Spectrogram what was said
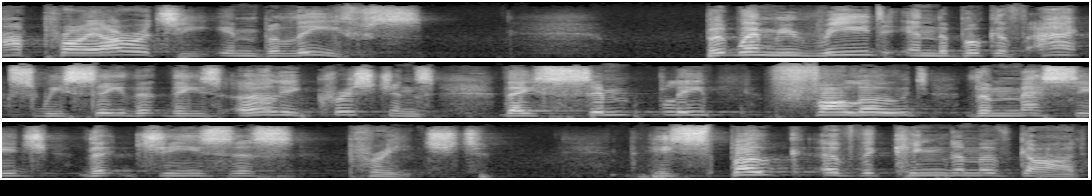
our priority in beliefs. But when we read in the book of Acts, we see that these early Christians, they simply followed the message that Jesus preached. He spoke of the kingdom of God.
